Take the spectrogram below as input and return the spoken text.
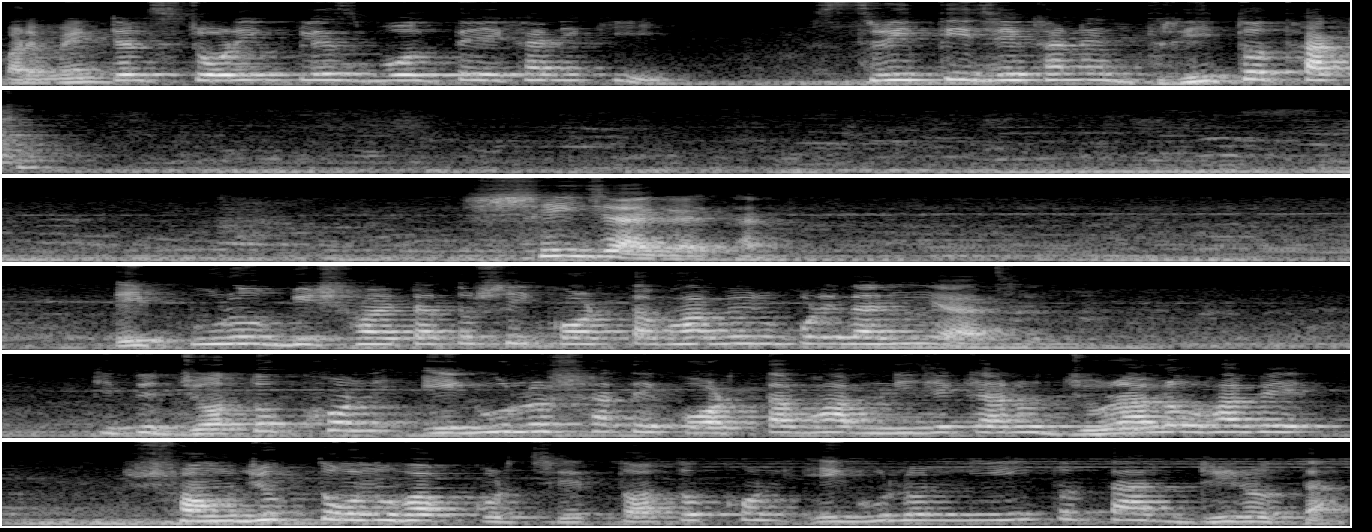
মানে মেন্টাল স্টোরিং প্লেস বলতে এখানে কি? স্মৃতি যেখানে ধৃত থাকে। সেই জায়গায় থাকে। এই পুরো বিষয়টা তো সেই কর্তাভাবের উপরে দাঁড়িয়ে আছে। কিন্তু যতক্ষণ এগুলোর সাথে কর্তাভাব নিজেকে আরও জোরালোভাবে সংযুক্ত অনুভব করছে, ততক্ষণ এগুলো নিয়েই তো তার দৃঢ়তা।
